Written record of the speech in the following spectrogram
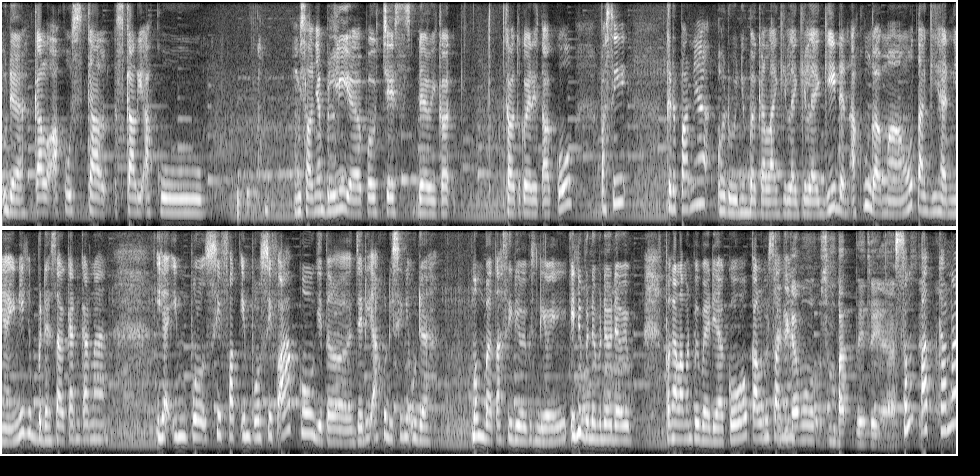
udah. Kalau aku sekali sekali aku misalnya beli ya purchase dari ka- kartu kredit aku pasti ke depannya waduh ini bakal lagi lagi lagi dan aku nggak mau tagihannya ini berdasarkan karena ya impulsif sifat impulsif aku gitu jadi aku di sini udah membatasi diriku sendiri. Ini bener-bener dari pengalaman pribadi aku. Kalau misalnya jadi kamu sempat itu ya? Sempat karena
